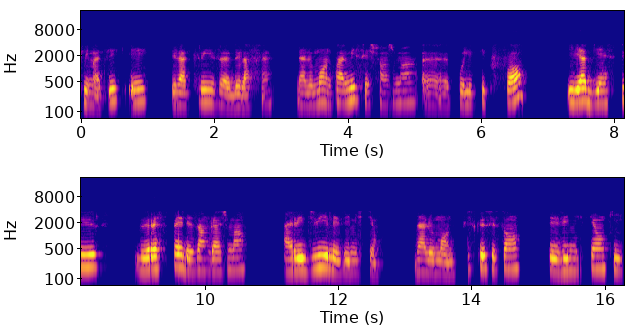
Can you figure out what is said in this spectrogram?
climatique et de la crise de la faim dans le monde. Parmi ces changements euh, politiques forts, il y a bien sûr le respect des engagements à réduire les émissions dans le monde, puisque ce sont ces émissions qui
